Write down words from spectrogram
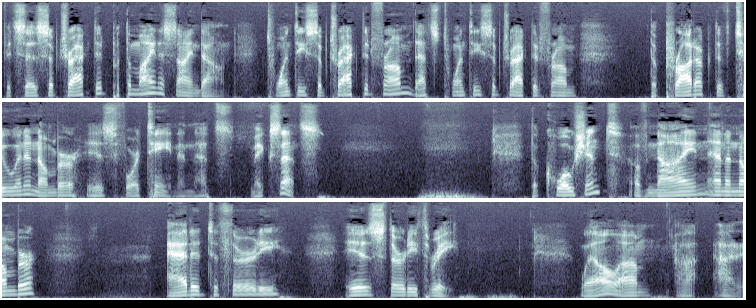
If it says subtracted, put the minus sign down. 20 subtracted from, that's 20 subtracted from the product of 2 and a number is 14, and that makes sense. The quotient of 9 and a number added to 30 is 33. Well, um, uh, I,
